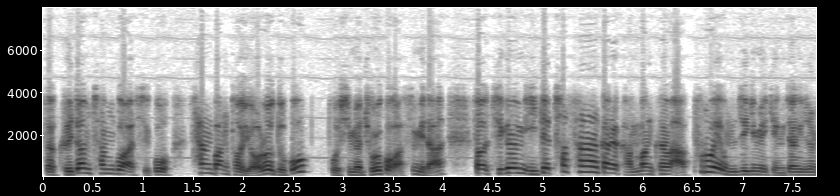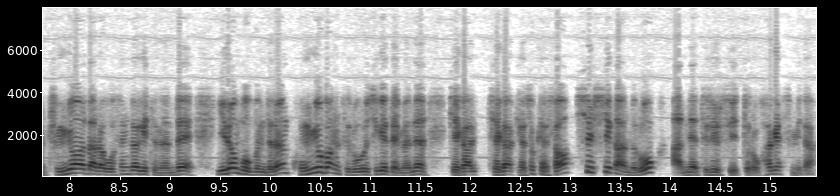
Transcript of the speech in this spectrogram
그래서 그 점 참고하시고 상방 더 열어두고 보시면 좋을 것 같습니다. 그래서 지금 이제 첫 상한가를 간 만큼 앞으로의 움직임이 굉장히 좀 중요하다라고 생각이 드는데 이런 부분들은 공유방 들어오시게 되면은 제가 계속해서 실시간으로 안내 드릴 수 있도록 하겠습니다.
